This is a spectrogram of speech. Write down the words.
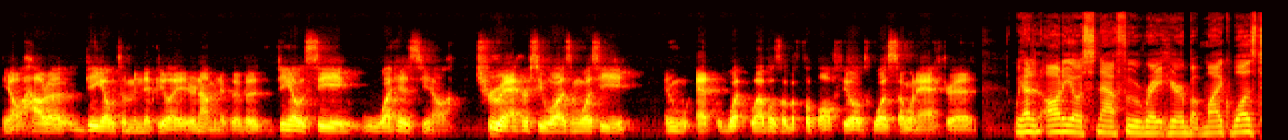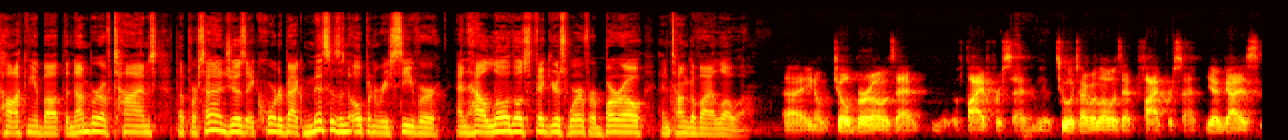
you know how to being able to manipulate or not manipulate but being able to see what his you know true accuracy was and was he and at what levels of the football field was someone accurate we had an audio snafu right here, but Mike was talking about the number of times the percentages a quarterback misses an open receiver and how low those figures were for Burrow and Tagovailoa. Uh, you know, Joe Burrow is at five percent. You know, Tua Tagovailoa is at five percent. You have guys.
